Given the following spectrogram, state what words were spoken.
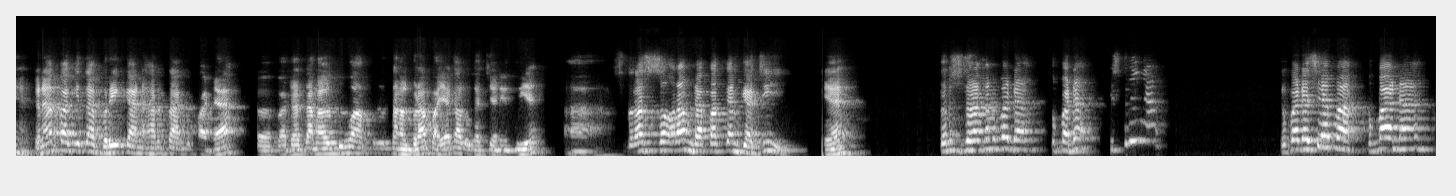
Ya, kenapa kita berikan harta kepada eh, pada tanggal tua tanggal berapa ya kalau gajian itu ya? Nah, setelah seseorang mendapatkan gaji, ya, terus serahkan kepada kepada istrinya. Kepada siapa? Kepada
